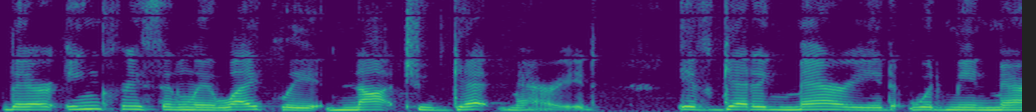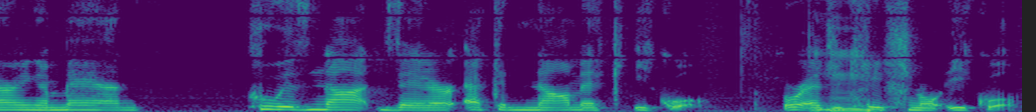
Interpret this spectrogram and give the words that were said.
they're increasingly likely not to get married if getting married would mean marrying a man who is not their economic equal or mm-hmm. educational equal.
